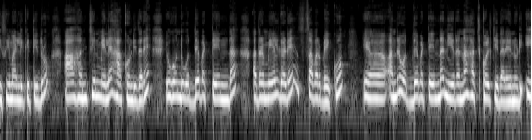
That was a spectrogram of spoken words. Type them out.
ಬಿಸಿ ಮಾಡಲಿಕ್ಕೆ ಇಟ್ಟಿದ್ರು. ಆ ಹಂಚಿನ ಮೇಲೆ ಹಾಕ್ಕೊಂಡಿದ್ದಾರೆ ಇವಾಗ ಒಂದು ಒದ್ದೆ ಬಟ್ಟೆಯಿಂದ ಅದರ ಮೇಲ್ಗಡೆ ಸವರಬೇಕು. ಅಂದರೆ ಒದ್ದೆ ಬಟ್ಟೆಯಿಂದ ನೀರನ್ನು ಹಚ್ಕೊಳ್ತಿದ್ದಾರೆ. ನೋಡಿ, ಈ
